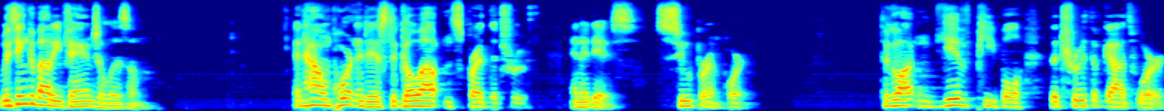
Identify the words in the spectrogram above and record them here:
We think about evangelism and how important it is to go out and spread the truth. And it is super important to go out and give people the truth of God's word.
